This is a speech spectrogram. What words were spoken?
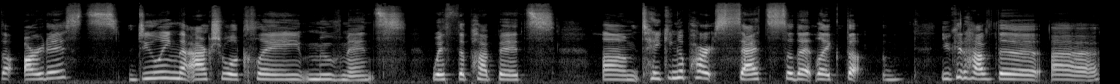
the artists doing the actual clay movements with the puppets, um, taking apart sets so that like the you could have the uh,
